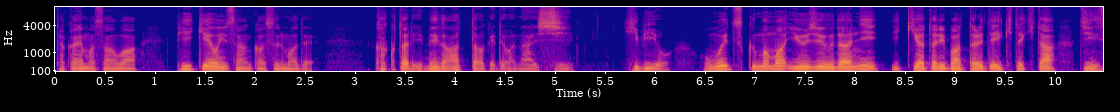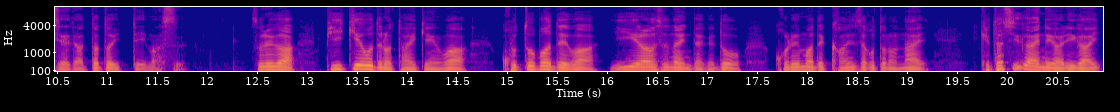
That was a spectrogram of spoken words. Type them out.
高山さんは PKO に参加するまで確たり目があったわけではないし日々を思いつくまま優柔不断に行き当たりばったりで生きてきた人生だったと言っています。それが PKO での体験は言葉では言い表せないんだけどこれまで感じたことのない桁違いのやりがい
